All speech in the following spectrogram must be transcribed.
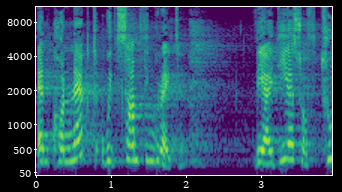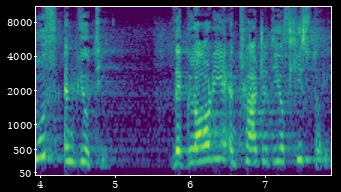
and connect with something greater the ideas of truth and beauty, the glory and tragedy of history,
